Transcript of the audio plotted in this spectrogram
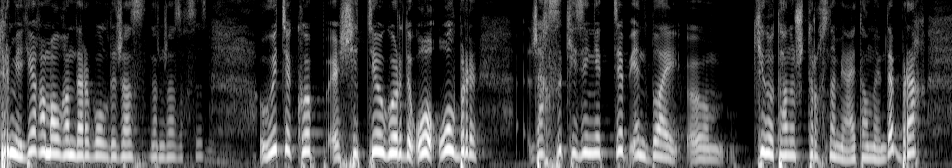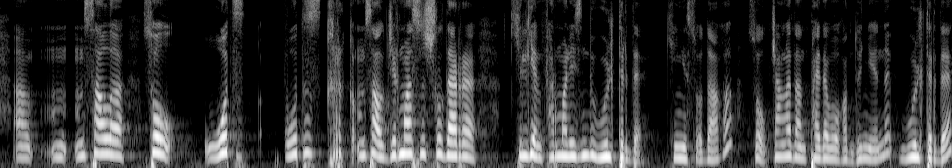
түрмеге қамалғандар болды жазықсыздан жазықсыз. Өте көп ә, шеттеу көрді. Ол, ол бір жақсы кезең еді деп енді былай ым, кинотанушы тұрғысынан мен айта алмаймын да. Бірақ ә, мысалы сол отыз отыз қырық мысалы жиырмасыншы жылдары келген формализмді өлтірді. Кеңес одағы сол жаңадан пайда болған дүниені өлтірді.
